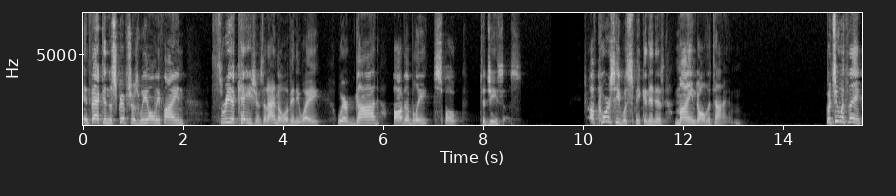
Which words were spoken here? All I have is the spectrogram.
In fact, in the scriptures, we only find three occasions that I know of anyway where God audibly spoke to Jesus. Of course, he was speaking in his mind all the time. But you would think,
